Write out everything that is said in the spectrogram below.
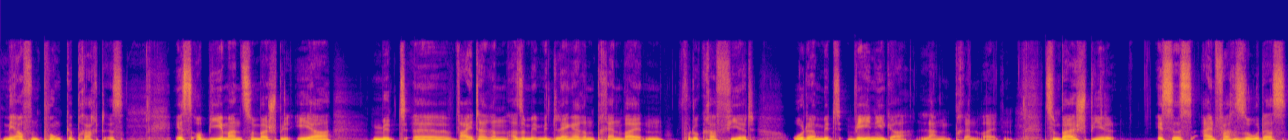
mehr auf den Punkt gebracht ist, ist, ob jemand zum Beispiel eher mit äh, weiteren, also mit, mit längeren Brennweiten fotografiert oder mit weniger langen Brennweiten. Zum Beispiel ist es einfach so, dass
